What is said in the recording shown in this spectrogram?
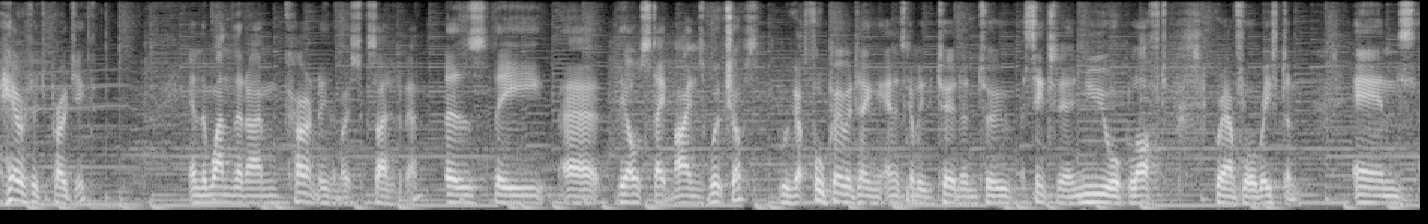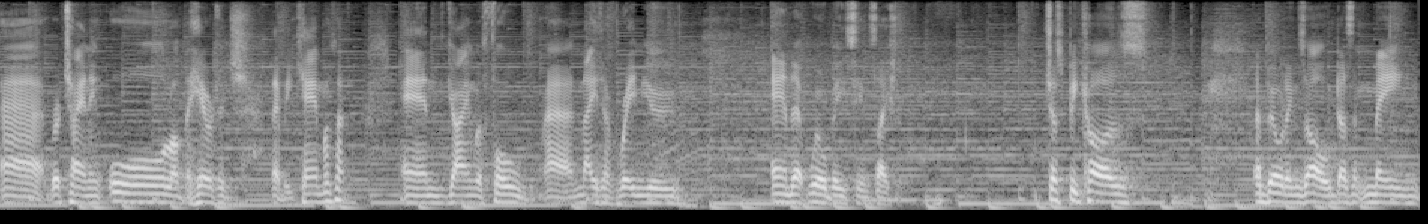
heritage project and the one that I'm currently the most excited about is the uh, the old state mines workshops. We've got full permitting, and it's going to be turned into essentially a New York loft, ground floor Reefton, and uh, retaining all of the heritage that we can with it, and going with full uh, native Rimu, and it will be sensational. Just because a building's old doesn't mean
